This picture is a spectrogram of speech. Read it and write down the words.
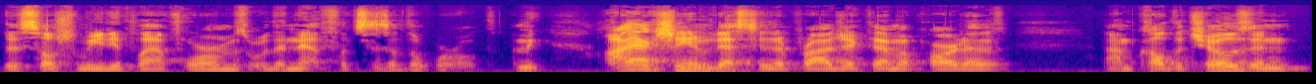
the social media platforms or the Netflixes of the world. I mean, I actually invested in a project that I'm a part of um, called The Chosen,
